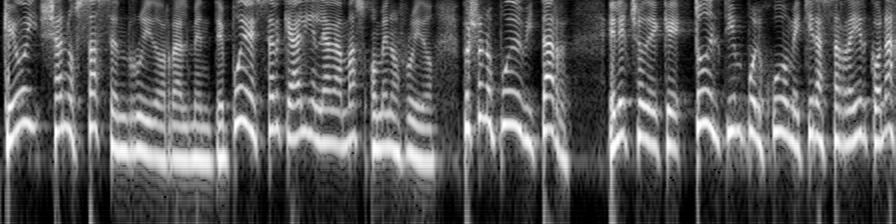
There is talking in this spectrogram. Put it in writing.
que hoy ya nos hacen ruido realmente. Puede ser que a alguien le haga más o menos ruido, pero yo no puedo evitar el hecho de que todo el tiempo el juego me quiera hacer reír con, ah,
